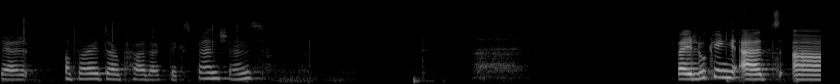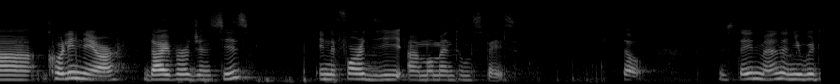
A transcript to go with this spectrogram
The operator product expansions by looking at uh, collinear divergences in the 4D uh, momentum space. So the statement, and you will,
